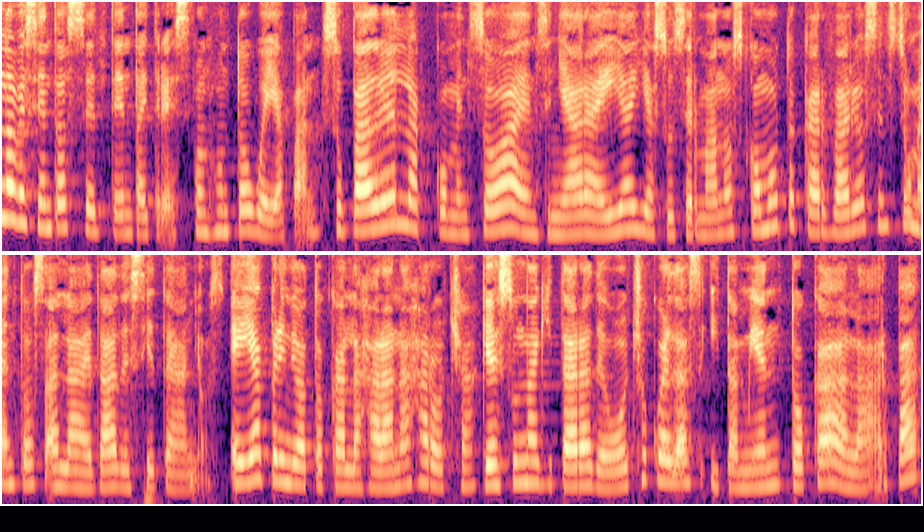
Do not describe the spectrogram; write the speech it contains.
1973, conjunto Hueyapan. Su padre la comenzó a enseñar a ella y a sus hermanos cómo tocar varios instrumentos a la edad de 7 años. Ella aprendió a tocar la jarana jarocha, que es una guitarra de 8 cuerdas y también toca a la arpa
